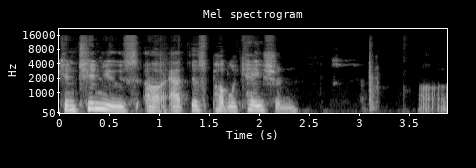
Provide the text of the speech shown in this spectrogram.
continues uh, at this publication. Uh,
